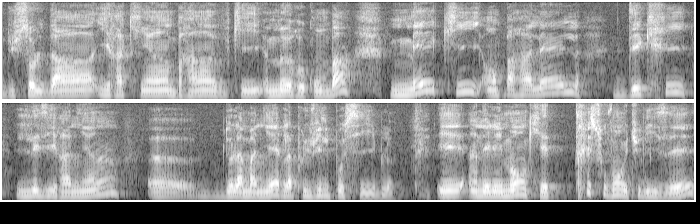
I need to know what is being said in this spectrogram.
du soldat irakien brave qui meurt au combat, mais qui en parallèle décrit les Iraniens euh, de la manière la plus vile possible. Et un élément qui est très souvent utilisé,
